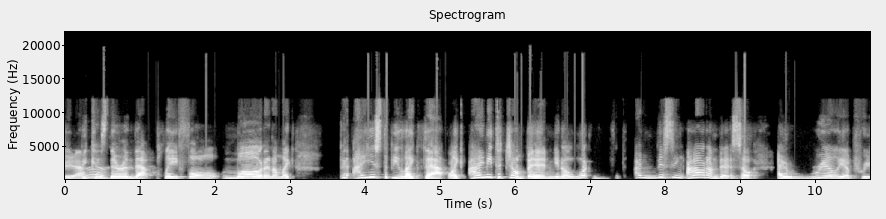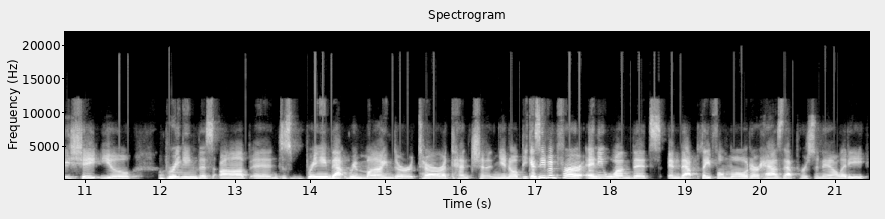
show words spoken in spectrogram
yeah. because they're in that playful mode, and I'm like, but I used to be like that. Like, I need to jump in, you know, what I'm missing out on this. So I really appreciate you bringing this up and just bringing that reminder to our attention, you know, because even for anyone that's in that playful mode or has that personality,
